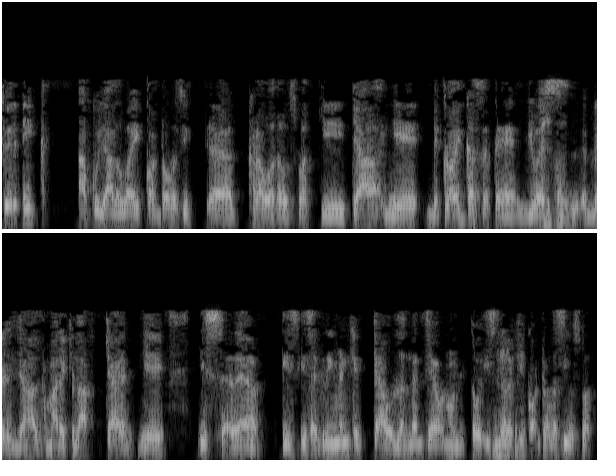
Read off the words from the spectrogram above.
फिर एक आपको याद होगा एक कंट्रोवर्सी खड़ा हुआ था उस वक्त कि क्या ये डिप्लॉय कर सकते हैं यूएस बिल्ड जहाज़ हमारे खिलाफ क्या ये इस इस इस एग्रीमेंट के क्या उल्लंघन किया उन्होंने। तो इस तरह की कंट्रोवर्सी उस वक्त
